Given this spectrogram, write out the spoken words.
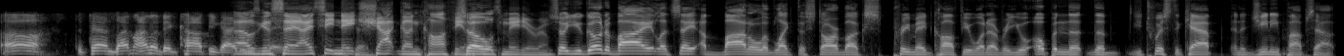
Oh, depends. I'm I'm a big coffee guy. I was gonna days. say I see Nate okay. shotgun coffee so, in the Colts media room. So you go to buy, let's say, a bottle of like the Starbucks pre-made coffee, whatever. You open the the you twist the cap and a genie pops out.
